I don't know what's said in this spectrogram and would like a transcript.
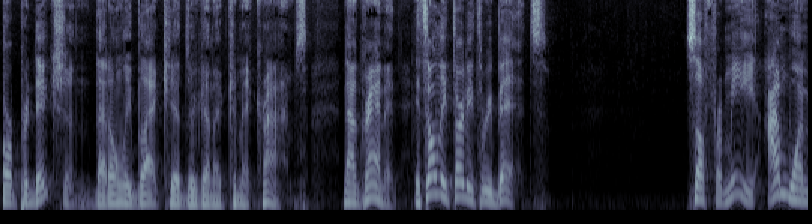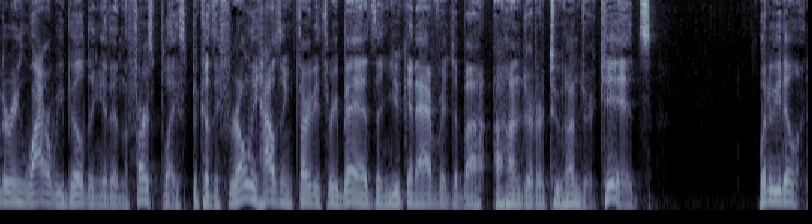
or prediction that only black kids are gonna commit crimes? Now granted, it's only 33 beds. So for me, I'm wondering why are we building it in the first place? Because if you're only housing 33 beds and you can average about 100 or 200 kids, what are we doing?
